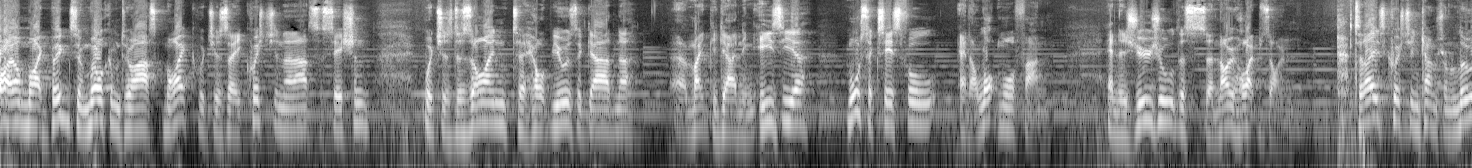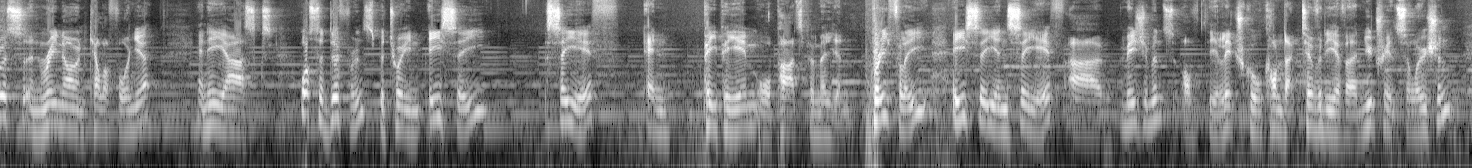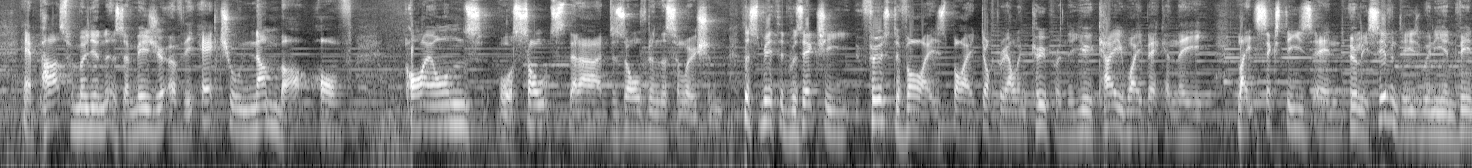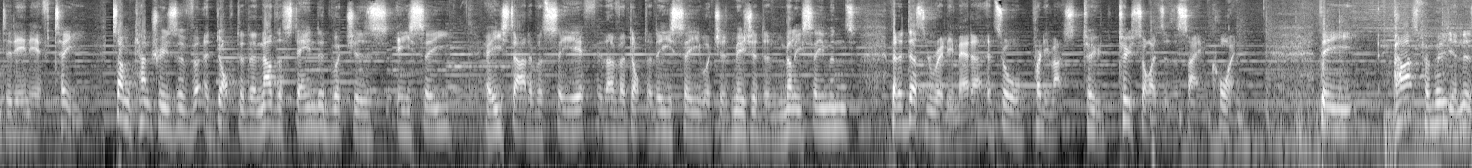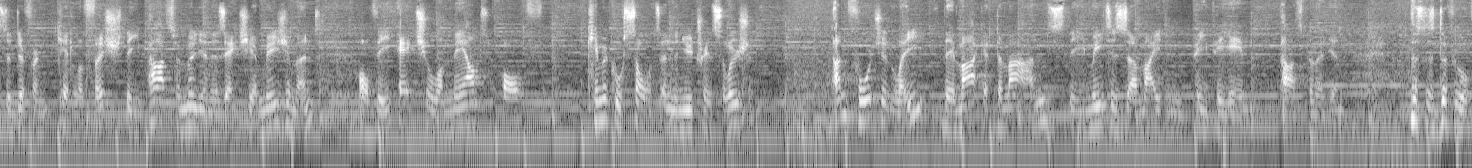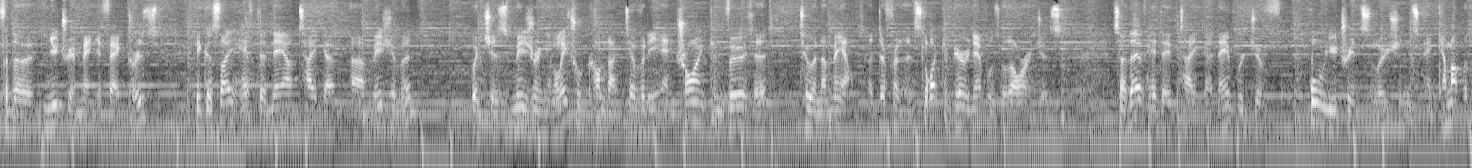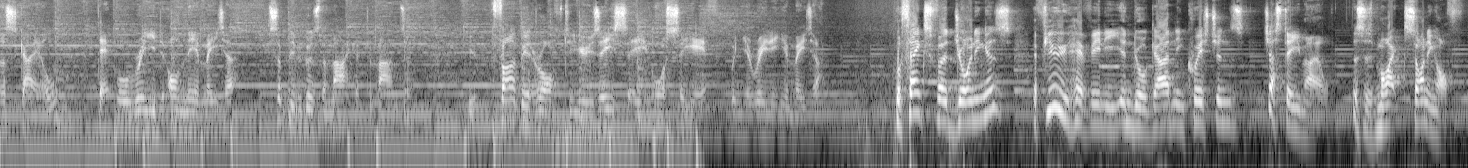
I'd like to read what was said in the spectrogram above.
Hi, I'm Mike Biggs and welcome to Ask Mike, which is a question and answer session which is designed to help you as a gardener uh, make your gardening easier, more successful and a lot more fun. And as usual, this is a no hype zone. Today's question comes from Lewis in Reno in California and he asks, what's the difference between EC, CF and ppm or parts per million. Briefly, EC and CF are measurements of the electrical conductivity of a nutrient solution and parts per million is a measure of the actual number of ions or salts that are dissolved in the solution. This method was actually first devised by Dr Alan Cooper in the UK way back in the late 60s and early 70s when he invented NFT. Some countries have adopted another standard which is EC. Uh, he started with CF, they've adopted EC which is measured in millisiemens, but it doesn't really matter, it's all pretty much two, two sides of the same coin. The parts per million is a different kettle of fish. The parts per million is actually a measurement of the actual amount of chemical salts in the nutrient solution. Unfortunately, their market demands the meters are made in ppm, parts per million. This is difficult for the nutrient manufacturers because they have to now take a, a measurement which is measuring electrical conductivity and try and convert it to an amount, a different, it's like comparing apples with oranges. So they've had to take an average of all nutrient solutions and come up with a scale that will read on their meter simply because the market demands it. You're far better off to use EC or CF when you're reading your meter. Well, thanks for joining us. If you have any indoor gardening questions, just email. This is Mike signing off.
